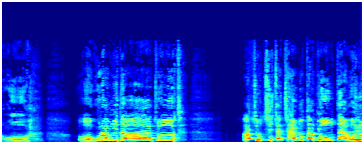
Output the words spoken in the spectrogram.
어, 억울합니다. 저 아, 저 진짜 잘못한 게 없다고요!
